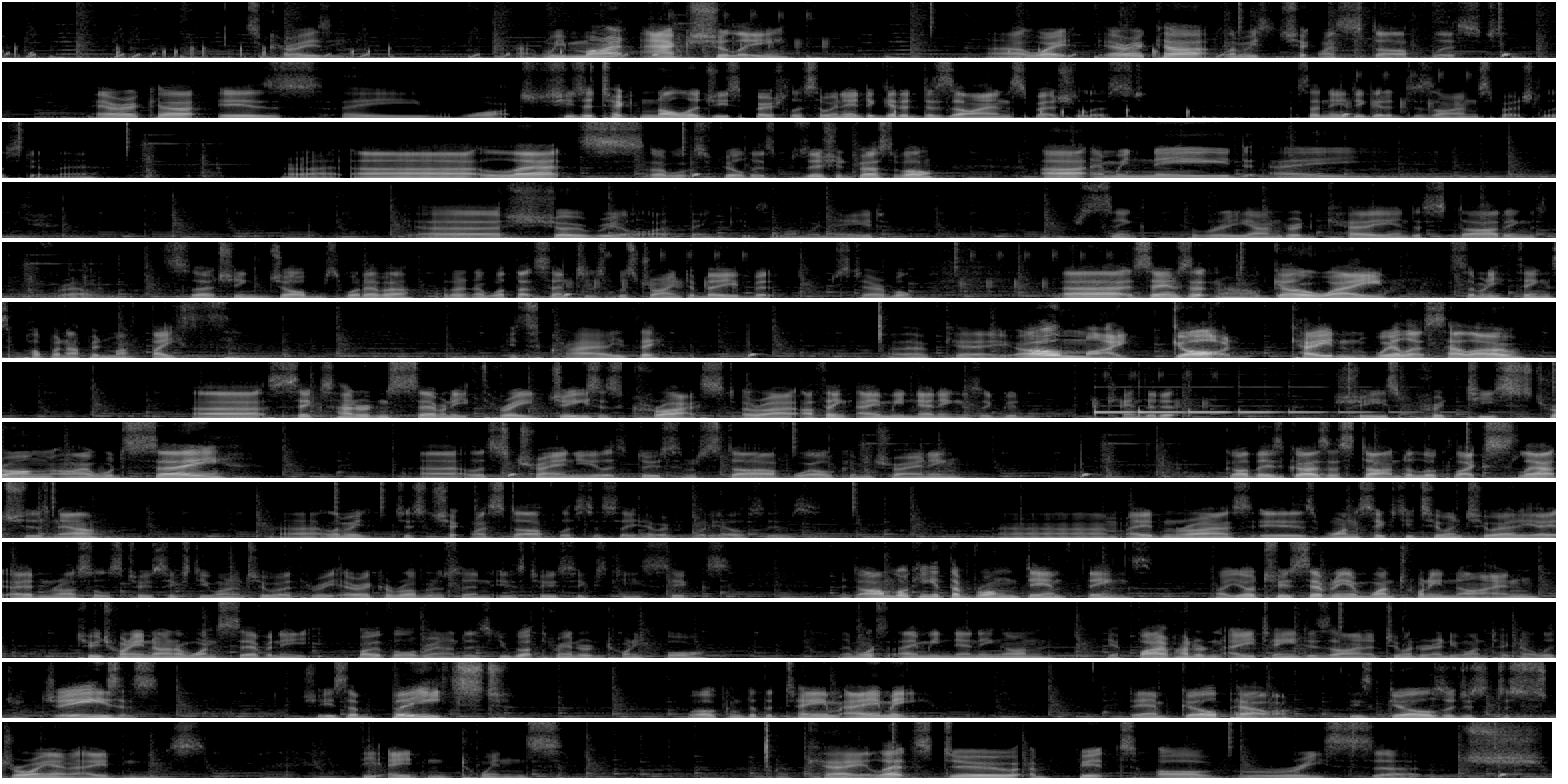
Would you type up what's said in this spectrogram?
It's crazy. We might actually... Uh, wait, Erica, let me check my staff list. Erica is a what? She's a technology specialist, so we need to get a design specialist. Because I need to get a design specialist in there. Alright, uh, let's... Oh, let's fill this position, first of all. Uh, and we need a... Uh, show reel, I think, is the one we need. Sink 300k into starting, searching jobs, whatever. I don't know what that sentence was trying to be, but it's terrible. Uh, it seems that... Oh, go away. So many things popping up in my face. It's crazy. Okay. Oh my god. Caden Willis, hello. Uh, 673. Jesus Christ. Alright, I think Amy Nenning is a good candidate. She's pretty strong, I would say. Uh, let's train you. Let's do some staff welcome training. God, these guys are starting to look like slouches now. Uh, let me just check my staff list to see how everybody else is. Um, Aiden Rice is 162 and 288. Aiden Russell's 261 and 203. Erica Robinson is 266. And I'm looking at the wrong damn things. You're 270 and 129. 229 and 170. Both all-rounders. You've got 324. Then what's Amy Nenning on? Yeah, 518 design and 281 technology. Jesus! She's a beast! Welcome to the team, Amy. Damn, girl power. These girls are just destroying Aiden's. The Aiden twins. Okay, let's do a bit of research.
